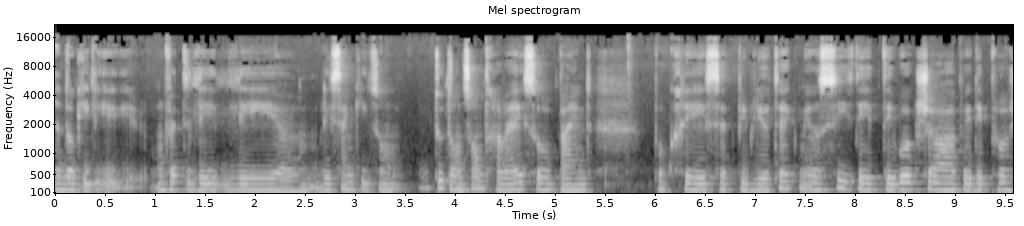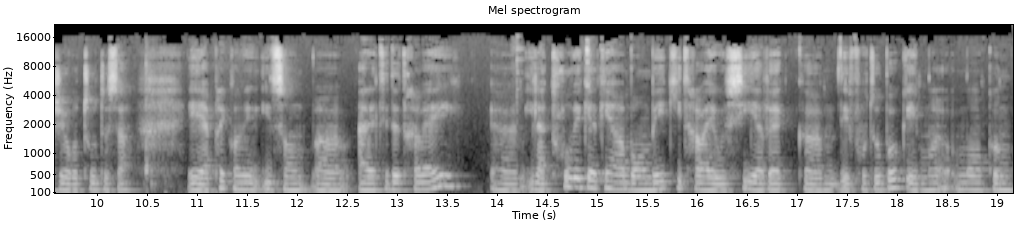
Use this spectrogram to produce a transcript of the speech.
Donc, il, en fait, les, les, les cinq, ils ont tout ensemble travaillé sur Bind pour créer cette bibliothèque, mais aussi des, des, workshops et des projets autour de ça. Et après, quand ils ont arrêté de travailler, euh, il a trouvé quelqu'un à Bombay qui travaille aussi avec euh, des photobooks et moi, comme,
